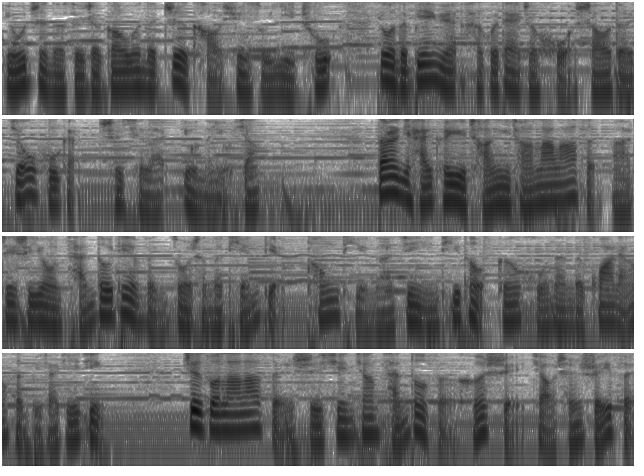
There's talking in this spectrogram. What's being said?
油脂呢随着高温的炙烤迅速溢出，肉的边缘还会带着火烧的焦糊感，吃起来又嫩又香。当然，你还可以尝一尝拉拉粉啊，这是用蚕豆淀粉做成的甜点，通体呢晶莹剔透，跟湖南的瓜凉粉比较接近。制作拉拉粉是先将蚕豆粉和水搅成水粉，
